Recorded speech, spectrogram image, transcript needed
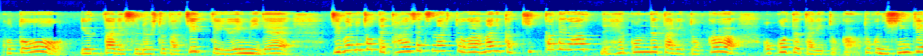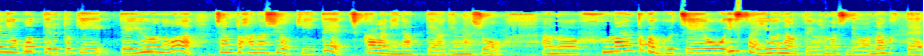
ことを言ったりする人たちっていう意味で自分にとって大切な人が何かきっかけがあってへこんでたりとか怒ってたりとか特に真剣に怒ってる時っていうのはちゃんと話を聞いて力になってあげましょう。あの不満とか愚痴を一切言うなっていう話ではなくてやっ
